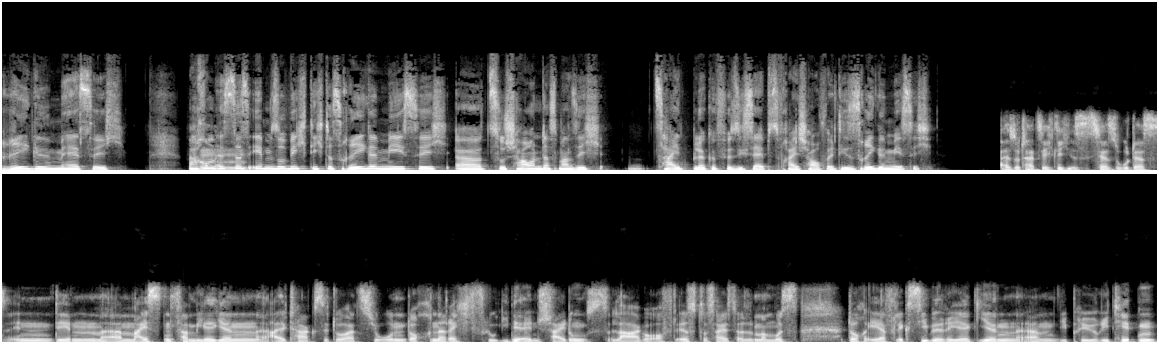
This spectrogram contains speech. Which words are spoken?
regelmäßig. Warum mhm. ist es eben so wichtig, das regelmäßig äh, zu schauen, dass man sich Zeitblöcke für sich selbst freischaufelt, dieses regelmäßig? Also tatsächlich ist es ja so, dass in den äh, meisten Familien Alltagssituationen doch eine recht fluide Entscheidungslage oft ist. Das heißt also, man muss doch eher flexibel reagieren. Ähm, die Prioritäten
